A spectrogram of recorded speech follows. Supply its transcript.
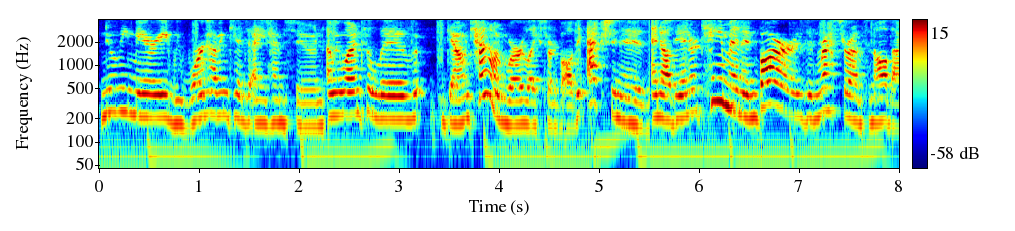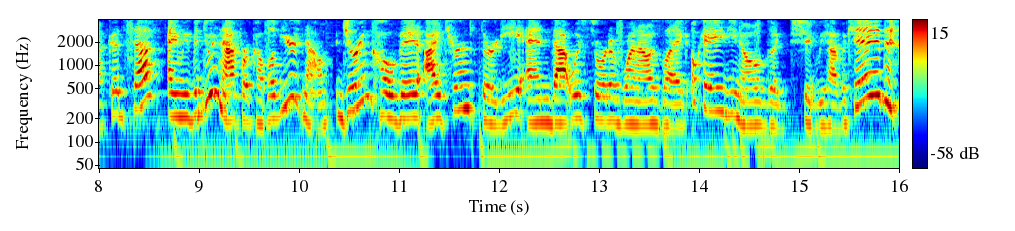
newly married. We weren't having kids anytime soon. And we wanted to live downtown where like sort of all the action is and all the entertainment entertainment and bars and restaurants and all that good stuff. And we've been doing that for a couple of years now. During COVID, I turned 30 and that was sort of when I was like, okay, you know, like, should we have a kid?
